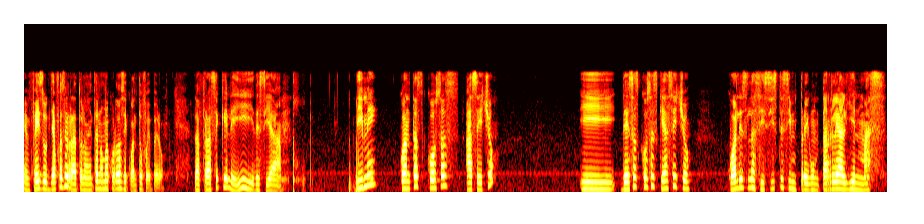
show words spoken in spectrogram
en Facebook, ya fue hace rato, la neta no me acuerdo hace cuánto fue, pero la frase que leí decía, dime cuántas cosas has hecho y de esas cosas que has hecho, ¿cuáles las hiciste sin preguntarle a alguien más?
